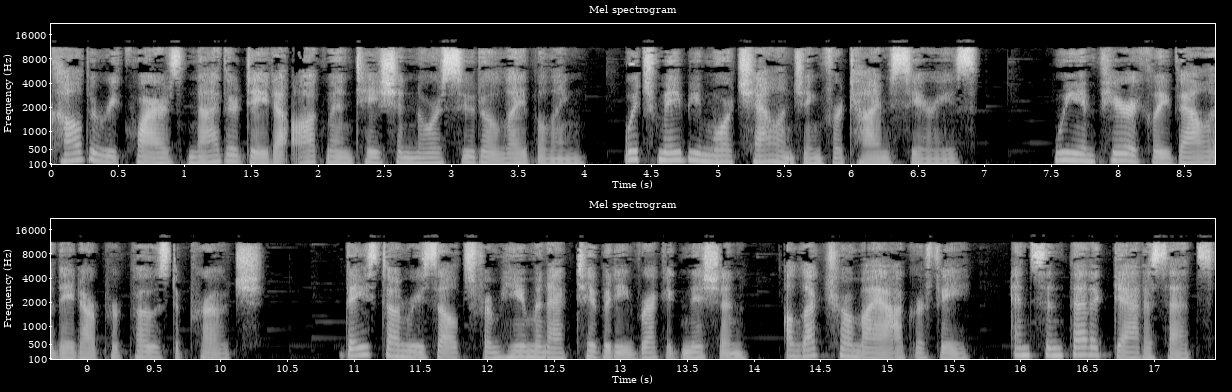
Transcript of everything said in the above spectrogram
CALDA requires neither data augmentation nor pseudo labeling, which may be more challenging for time series. We empirically validate our proposed approach. Based on results from human activity recognition, electromyography, and synthetic datasets,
